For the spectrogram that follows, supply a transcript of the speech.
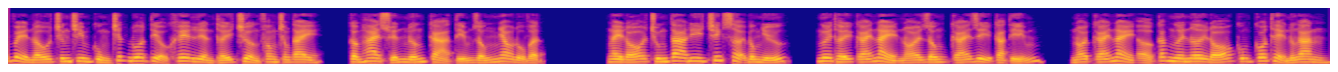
về nấu trứng chim cùng chiếc đũa Tiểu Khê liền thấy Trường Phong trong tay, cầm hai xuyến nướng cả tím giống nhau đồ vật. Ngày đó chúng ta đi trích sợi bông nhứ, ngươi thấy cái này nói giống cái gì cả tím, nói cái này ở các ngươi nơi đó cũng có thể nướng ăn,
